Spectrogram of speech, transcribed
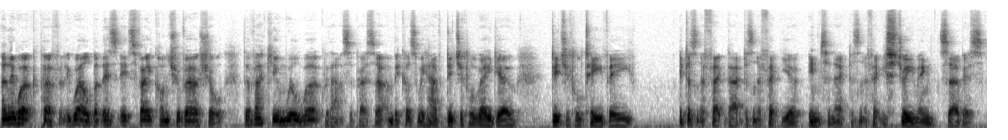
And they work perfectly well but it's very controversial. The vacuum will work without suppressor and because we have digital radio digital TV it doesn't affect that doesn't affect your internet doesn't affect your streaming service.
